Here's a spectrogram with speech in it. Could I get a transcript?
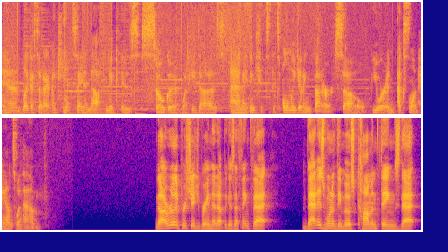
And like I said, I, I, can't say enough. Nick is so good at what he does, and I think it's, it's only getting better. So you are in excellent hands with him. No, I really appreciate you bringing that up because I think that that is one of the most common things that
